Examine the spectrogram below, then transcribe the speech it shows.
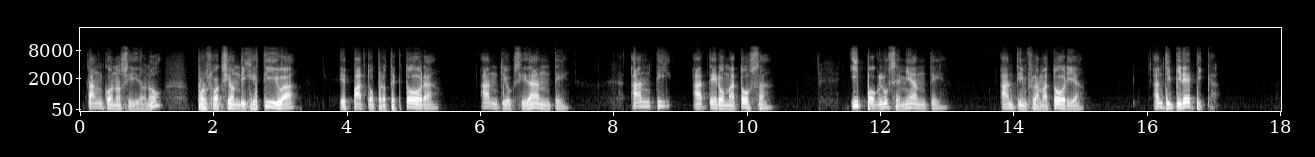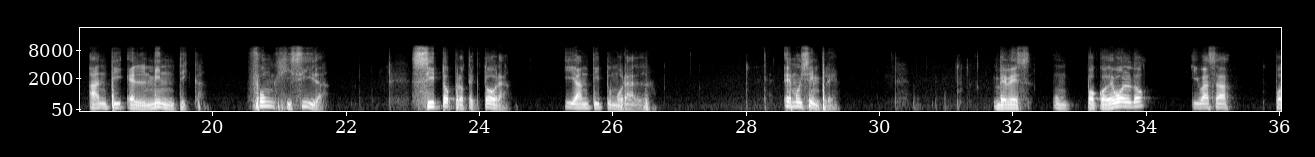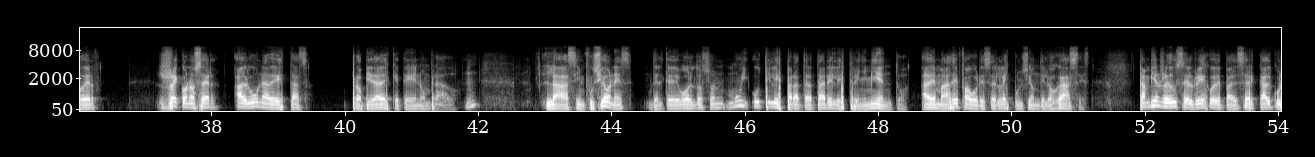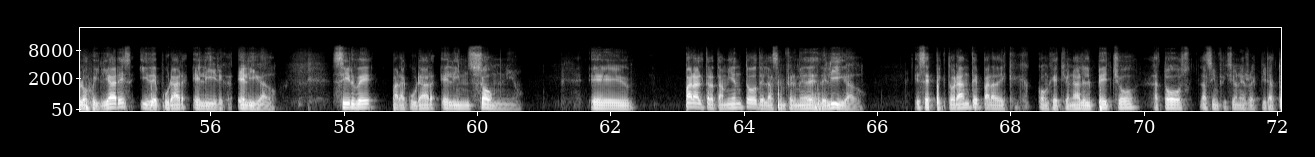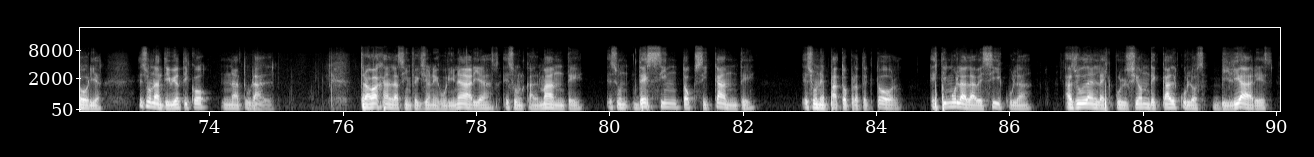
tan conocido, ¿no? Por su acción digestiva, hepatoprotectora, antioxidante, antiateromatosa, hipoglucemiante, antiinflamatoria, antipirética, antihelmíntica, fungicida, citoprotectora y antitumoral. Es muy simple. Bebes un poco de boldo y vas a poder reconocer alguna de estas propiedades que te he nombrado. Las infusiones del té de boldo son muy útiles para tratar el estreñimiento, además de favorecer la expulsión de los gases. También reduce el riesgo de padecer cálculos biliares y depurar el, hígado. Sirve para curar el insomnio, eh, para el tratamiento de las enfermedades del hígado. Es expectorante para descongestionar el pecho, la tos, las infecciones respiratorias. Es un antibiótico natural. Trabaja en las infecciones urinarias, es un calmante, es un desintoxicante, es un hepatoprotector, estimula la vesícula, ayuda en la expulsión de cálculos biliares,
